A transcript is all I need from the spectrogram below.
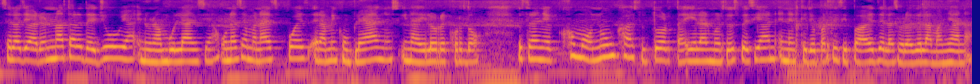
Se la llevaron una tarde de lluvia en una ambulancia. Una semana después era mi cumpleaños y nadie lo recordó. Extrañé como nunca su torta y el almuerzo especial en el que yo participaba desde las horas de la mañana.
